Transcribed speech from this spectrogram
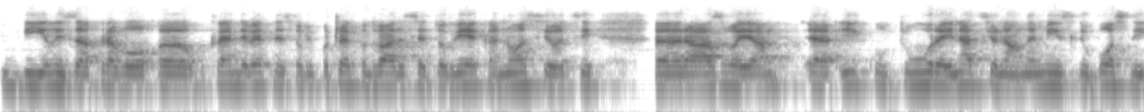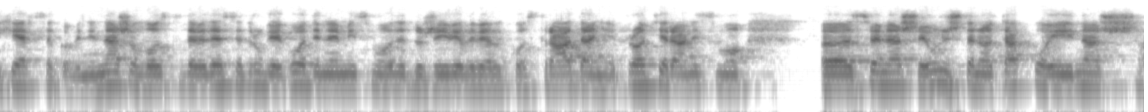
bili zapravo u krajem 19. i početkom 20. vijeka nosioci razvoja i kulture i nacionalne misli u Bosni i Hercegovini. Nažalost, 92. godine mi smo ovde doživjeli veliko stradanje protjerani smo sve naše uništeno, tako i naš e,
